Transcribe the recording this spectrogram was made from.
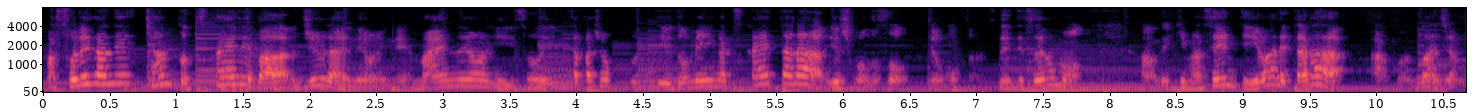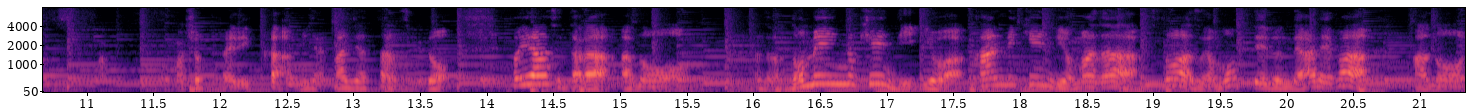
まあ、それがね、ちゃんと使えれば、従来のようにね、前のように、その井の高ショップっていうドメインが使えたら、よし、戻そうって思ったんですね。で、それがもう、あのできませんって言われたら、あ、まあ、まあ、じゃあ、まあ、まあ、ショップファイで行くか、みたいな感じだったんですけど、問い合わせたら、あの、なんだろう、ドメインの権利、要は管理権利をまだストアーズが持っているんであれば、あの、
